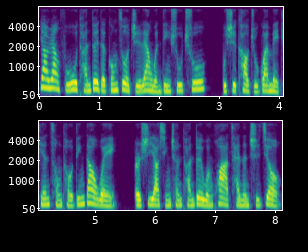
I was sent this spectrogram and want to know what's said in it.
要让服务团队的工作质量稳定输出，不是靠主管每天从头盯到尾，而是要形成团队文化才能持久。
